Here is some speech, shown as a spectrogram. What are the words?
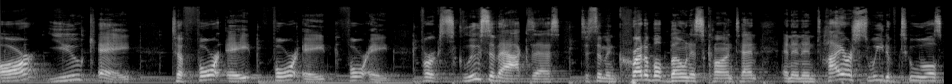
R U K, to 484848 for exclusive access to some incredible bonus content and an entire suite of tools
